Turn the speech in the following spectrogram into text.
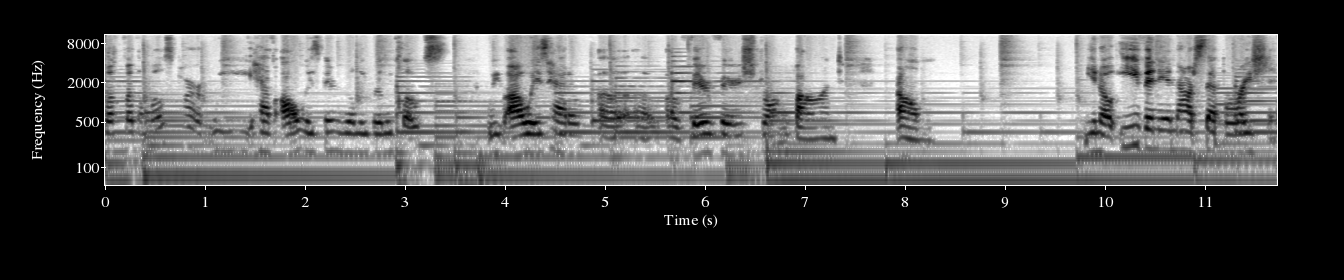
but for the most part, we have always been really, really close. We've always had a a, a, very, very strong bond. Um, you know, even in our separation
